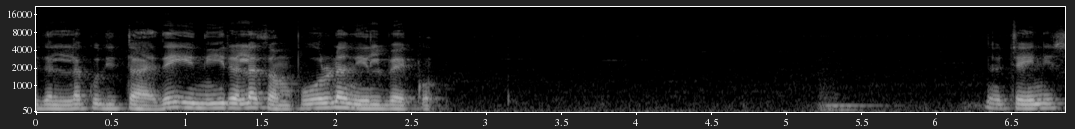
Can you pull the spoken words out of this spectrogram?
ಇದೆಲ್ಲ ಕುದೀತಾ ಇದೆ. ಈ ನೀರೆಲ್ಲ ಸಂಪೂರ್ಣ ನಿಲ್ಲಬೇಕು ಚೈನೀಸ್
